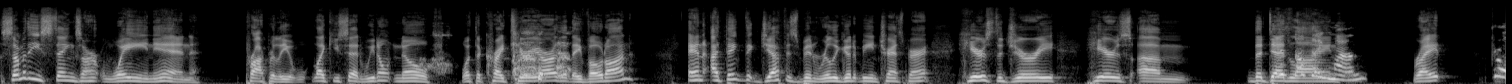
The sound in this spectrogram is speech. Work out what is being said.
some of these things aren't weighing in properly. Like you said, we don't know what the criteria are that they vote on. And I think that Geoff has been really good at being transparent. Here's the jury here's um the deadline, man. right? Bro,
